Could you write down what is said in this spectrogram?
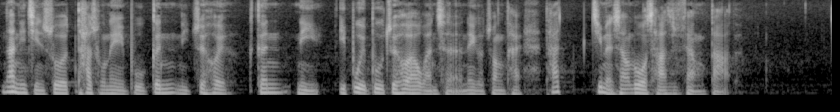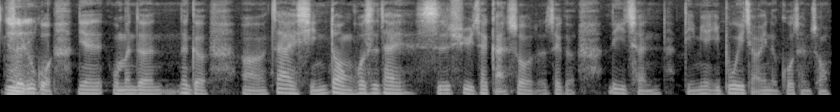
那你紧缩踏出那一步，跟你最后跟你。一步一步，最后要完成的那个状态，它基本上落差是非常大的。所以如果你我们的那个呃在行动或是在思绪在感受的这个历程里面一步一脚印的过程中，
